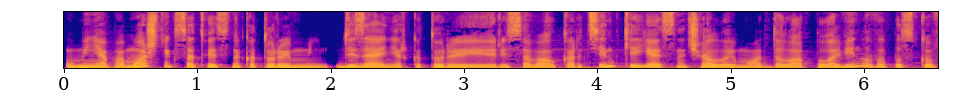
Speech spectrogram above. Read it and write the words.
у меня помощник, соответственно, который дизайнер, который рисовал картинки. Я сначала ему отдала половину выпусков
